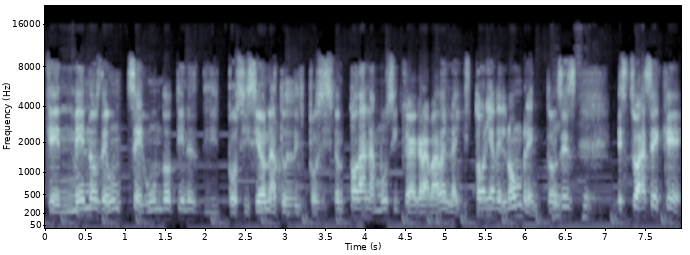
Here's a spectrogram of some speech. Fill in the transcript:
que en menos de un segundo tienes disposición a tu disposición toda la música grabada en la historia del hombre. Entonces, esto hace que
